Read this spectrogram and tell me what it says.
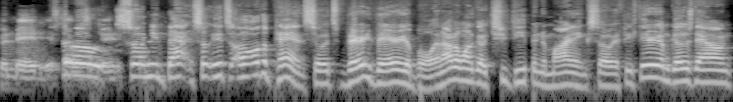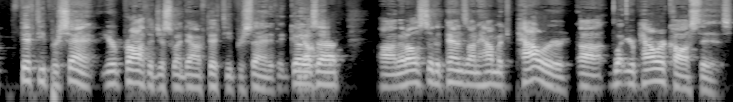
been made if that was the case? So I mean, back. So it's all depends. So it's very variable, and I don't want to go too deep into mining. So if Ethereum goes down fifty percent, your profit just went down fifty percent. If it goes yep. up, um, it also depends on how much power, uh, what your power cost is.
